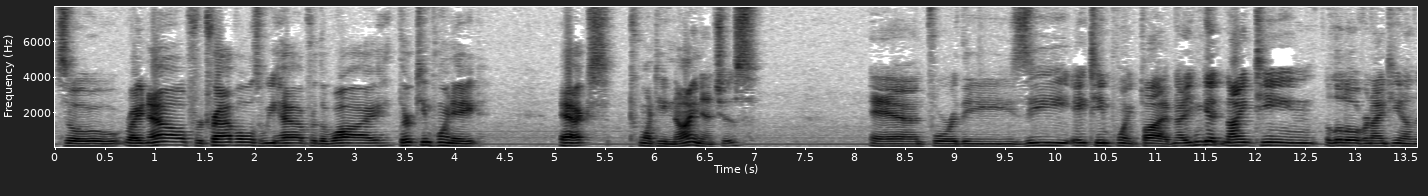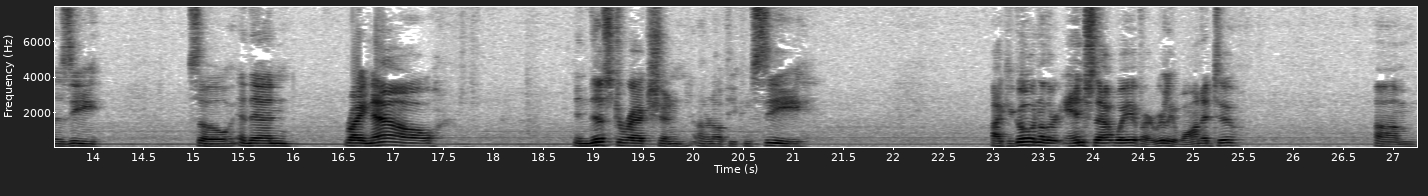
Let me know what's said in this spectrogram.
So right now for travels, we have for the Y 13.8, X 29 inches, and for the Z 18.5. Now you can get 19, a little over 19 on the Z. So, and then right now, in this direction, I don't know if you can see, I could go another inch that way if I really wanted to. Um,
